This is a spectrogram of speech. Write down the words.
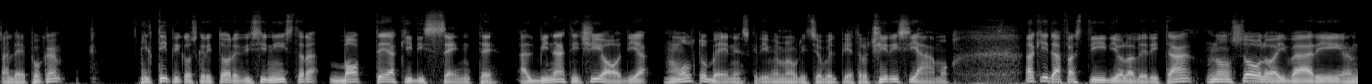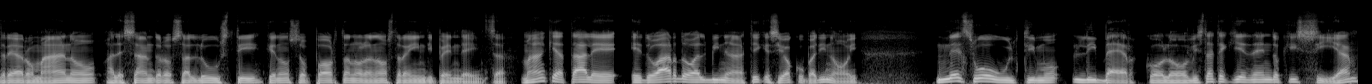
all'epoca. Il tipico scrittore di sinistra botte a chi dissente, Albinati ci odia molto bene, scrive Maurizio Belpietro. Ci risiamo. A chi dà fastidio la verità? Non solo ai vari Andrea Romano, Alessandro Sallusti, che non sopportano la nostra indipendenza, ma anche a tale Edoardo Albinati che si occupa di noi nel suo ultimo Libercolo. Vi state chiedendo chi sia?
